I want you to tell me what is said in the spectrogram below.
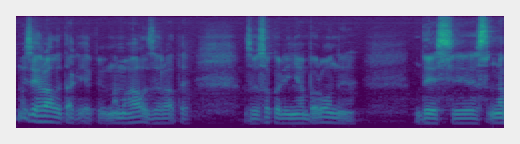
ми зіграли так, як намагалися зіграти з високої лінії оборони десь е, на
